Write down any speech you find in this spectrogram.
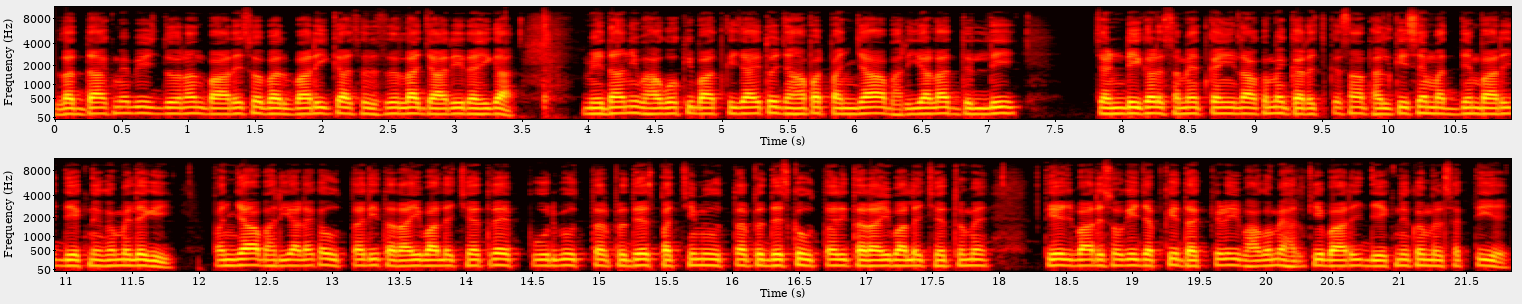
लद्दाख में भी इस दौरान बारिश और बर्फबारी का सिलसिला जारी रहेगा। मैदानी भागों की बात की जाए तो जहाँ पर पंजाब, हरियाणा, दिल्ली चंडीगढ़ समेत कई इलाकों में गरज के साथ हल्की से मध्यम बारिश देखने को मिलेगी। पंजाब, हरियाणा के उत्तरी तराई वाले क्षेत्र, पूर्वी उत्तर प्रदेश, पश्चिमी उत्तर प्रदेश के उत्तरी तराई वाले क्षेत्रों में तेज बारिश होगी, जबकि दक्षिणी भागों में हल्की बारिश देखने को मिल सकती है।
